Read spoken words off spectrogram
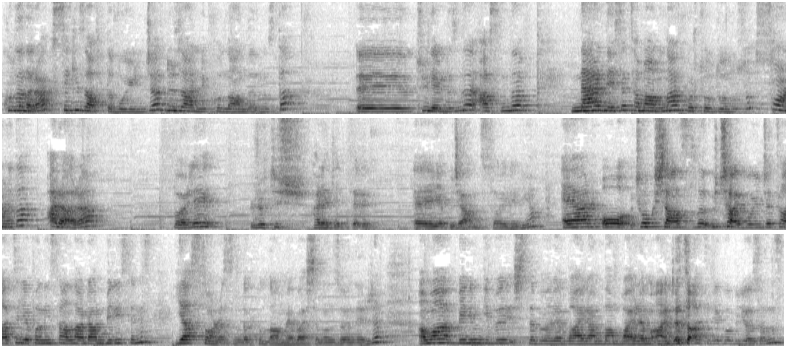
kullanarak 8 hafta boyunca düzenli kullandığınızda e, tüylerinizde aslında neredeyse tamamından kurtulduğunuzu sonra da ara ara böyle rötuş hareketleri e, yapacağınız söyleniyor. Eğer o çok şanslı 3 ay boyunca tatil yapan insanlardan biriyseniz yaz sonrasında kullanmaya başlamanızı öneririm. Ama benim gibi işte böyle bayramdan bayrama anca tatil yapabiliyorsanız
